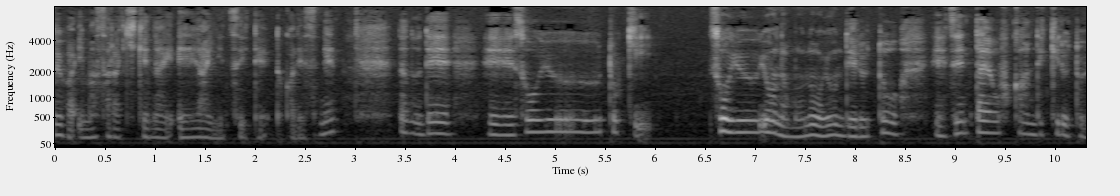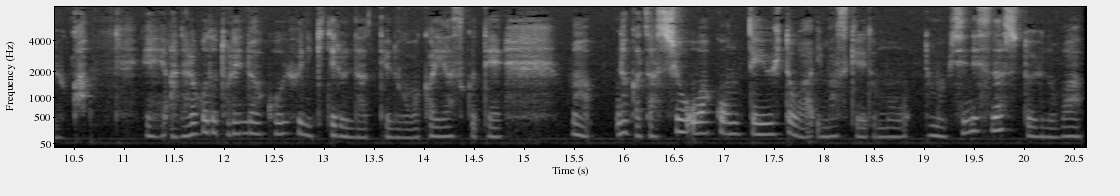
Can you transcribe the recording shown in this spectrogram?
例えば今更聞けない AI についてとかですね。なので、えー、そういう時そういうようなものを読んでいると、えー、全体を俯瞰できるというか、えー、あなるほどトレンドはこういうふうに来てるんだっていうのが分かりやすくてまあなんか雑誌をオワコンっていう人はいますけれどもでもビジネス雑誌というのは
